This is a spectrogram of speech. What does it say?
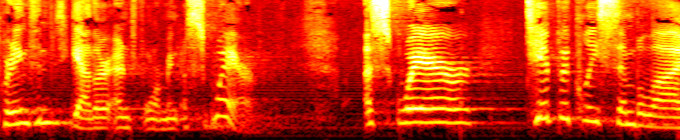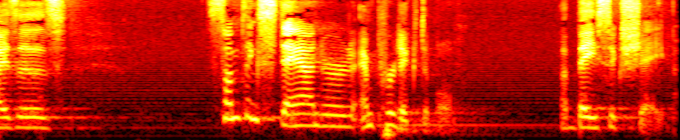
putting them together and forming a square. A square typically symbolizes something standard and predictable a basic shape.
